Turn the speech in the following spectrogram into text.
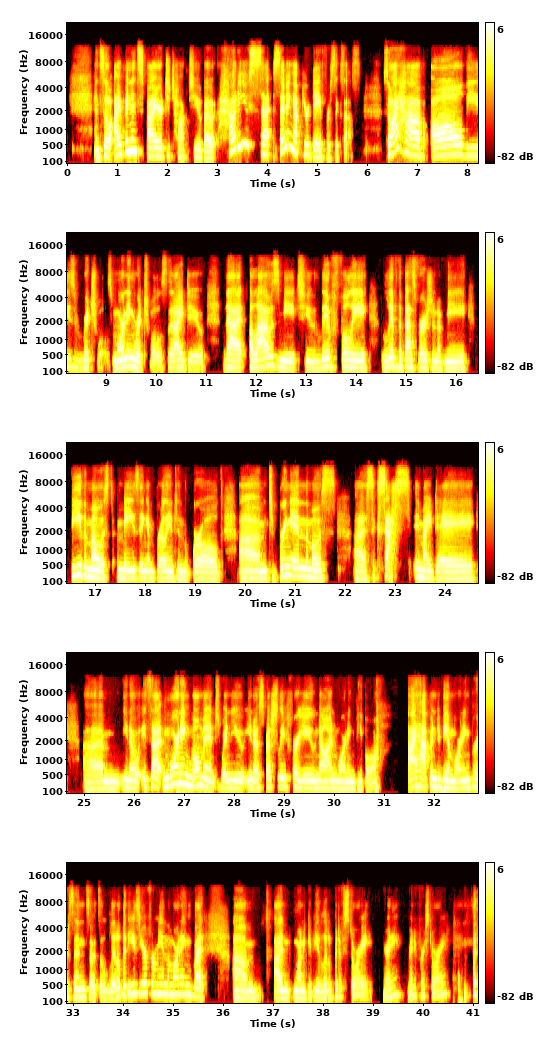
And so I've been inspired to talk to you about how do you set setting up your day for success? So I have all these rituals, morning rituals that I do that allows me to live fully, live the best version of me, be the most amazing and brilliant in the world, um, to bring in the most uh, success in my day. Um, you know, it's that morning moment when you, you know, especially for you non morning people. I happen to be a morning person, so it's a little bit easier for me in the morning, but um, I want to give you a little bit of story. ready? Ready for a story?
